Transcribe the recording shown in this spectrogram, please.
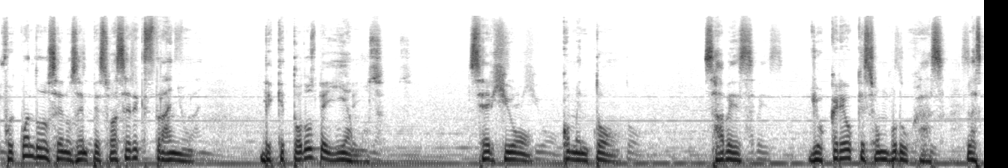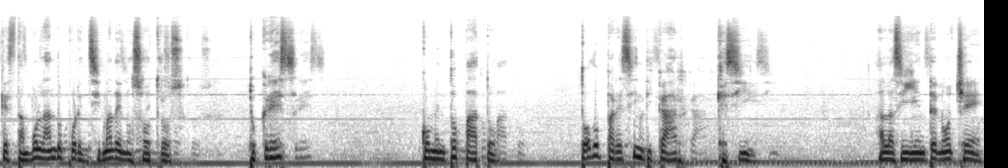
fue cuando se nos empezó a hacer extraño de que todos veíamos. Sergio comentó, sabes, yo creo que son brujas las que están volando por encima de nosotros. ¿Tú crees? Comentó Pato. Todo parece indicar que sí. A la siguiente noche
